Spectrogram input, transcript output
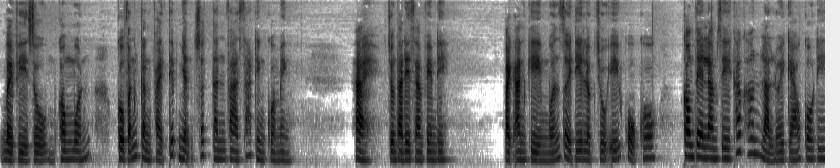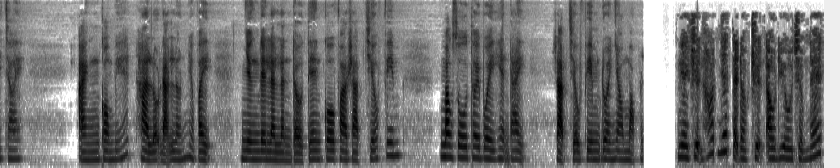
Bởi vì dù không muốn, cô vẫn cần phải tiếp nhận xuất thân và gia đình của mình. Hài, chúng ta đi xem phim đi. Bạch An Kỳ muốn rời đi lực chú ý của cô, không thể làm gì khác hơn là lôi kéo cô đi chơi. Anh không biết Hà Lộ đã lớn như vậy, nhưng đây là lần đầu tiên cô vào rạp chiếu phim. Mặc dù thời buổi hiện đại, rạp chiếu phim đua nhau mọc. Nghe chuyện hot nhất tại đọc truyện audio.net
